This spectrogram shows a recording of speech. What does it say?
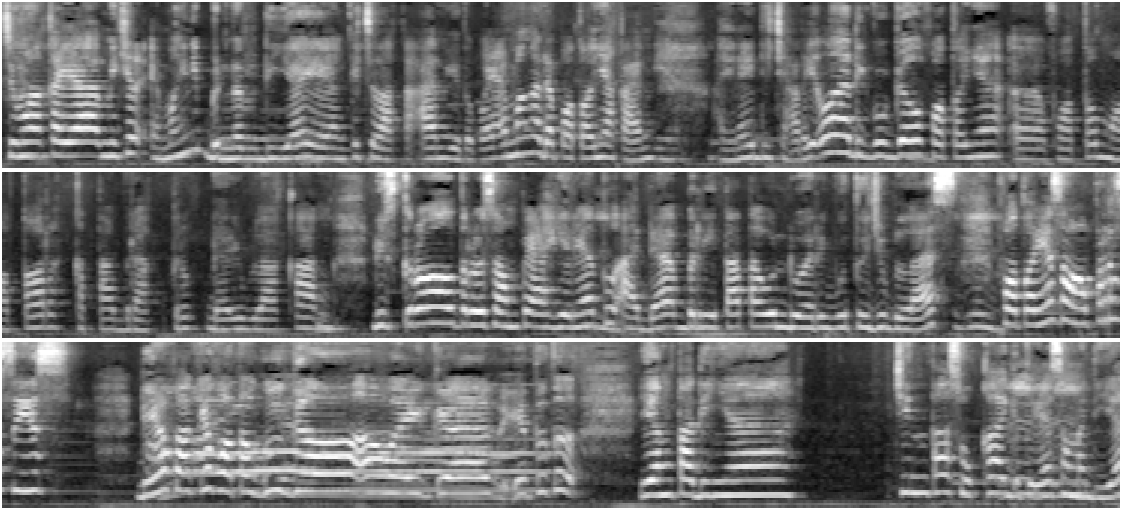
Cuma kayak mikir emang ini bener dia ya yang kecelakaan gitu. Pokoknya emang ada fotonya kan. Akhirnya dicari lah di Google fotonya eh, foto motor ketabrak truk dari belakang. Di scroll terus sampai akhirnya tuh ada berita tahun 2017 fotonya sama persis. Dia pakai foto Google. oh my god. Itu tuh yang tadinya cinta suka gitu ya sama dia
